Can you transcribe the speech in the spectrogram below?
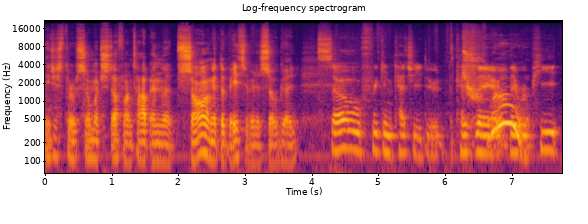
They just throw so much stuff on top, and the song at the base of it is so good. so freaking catchy, dude. Because they they repeat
